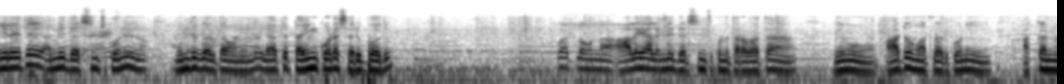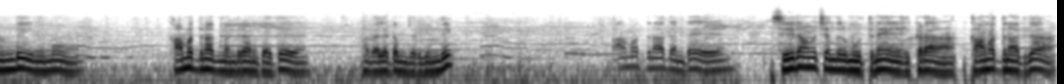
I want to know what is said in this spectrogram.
మీరైతే అన్నీ దర్శించుకొని ముందుకు వెళ్తా ఉండండి లేకపోతే టైం కూడా సరిపోదు. అందుబాటులో ఉన్న ఆలయాలన్నీ దర్శించుకున్న తర్వాత మేము ఆటో మాట్లాడుకొని అక్కడి నుండి మేము కామద్నాథ్ మందిరానికి అయితే వెళ్ళటం జరిగింది. కామత్నాథ్ అంటే శ్రీరామచంద్రమూర్తినే ఇక్కడ కామత్నాథ్గా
